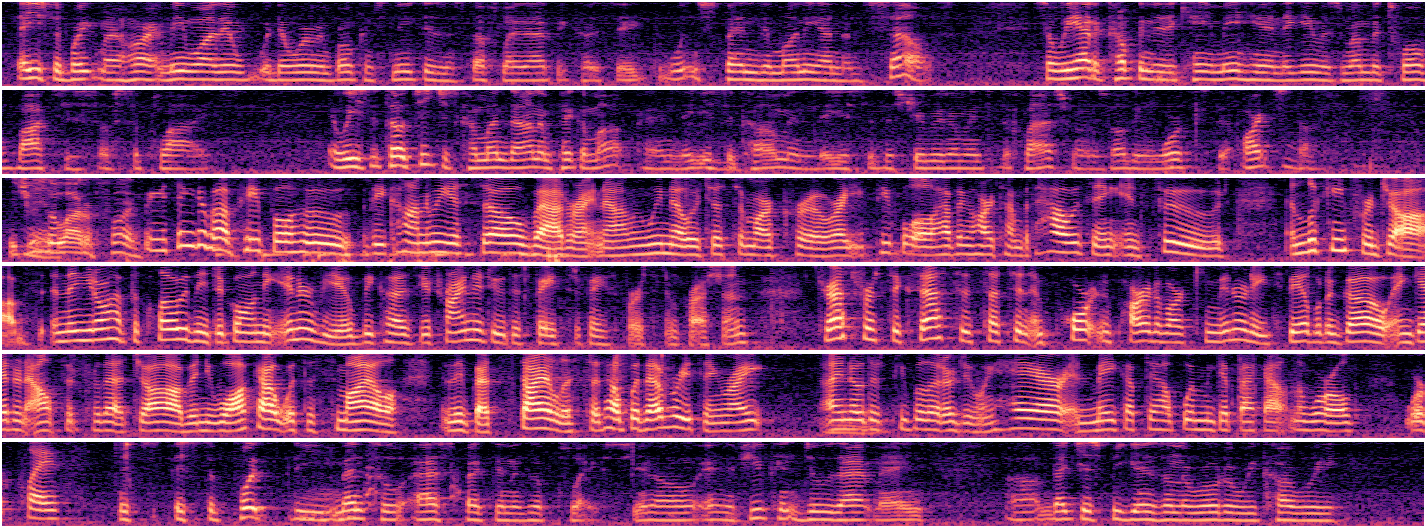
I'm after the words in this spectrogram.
That used to break my heart. Meanwhile, they're, they're wearing broken sneakers and stuff like that because they wouldn't spend the money on themselves. So we had a company that came in here and they gave us, remember, 12 boxes of supplies. And we used to tell teachers, come on down and pick them up. And they used to come and they used to distribute them into the classrooms, all the works, the art stuff, which was a lot of fun. When you think about people who the economy is so bad right now, I mean, we know it just from our crew, right? People are having a hard time with housing and food and looking for jobs. And then you don't have the clothing to go on the interview because you're trying to do this face to face first impression. Dress for Success is such an important part of our community to be able to go and get an outfit for that job. And you walk out with a smile, and they've got stylists that help with everything, right? I know there's people that are doing hair and makeup to help women get back out in the world, workplace. It's, it's to put the mental aspect in a good place, you know, and if you can do that, man, um, that just begins on the road to recovery.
